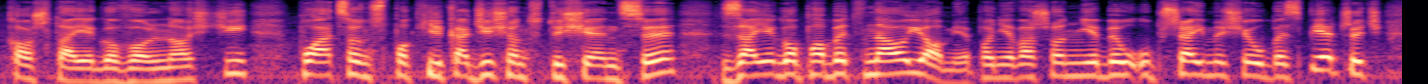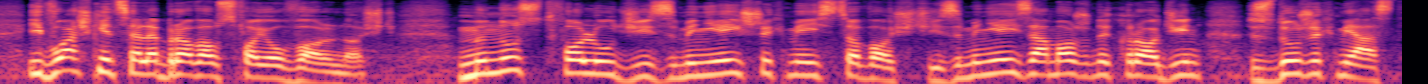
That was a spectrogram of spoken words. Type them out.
koszta jego wolności, płacąc po kilkadziesiąt tysięcy za jego pobyt na Ojomie, ponieważ on nie był uprzejmy się ubezpieczyć i właśnie celebrował swoją wolność. Mnóstwo ludzi z mniejszych miejscowości, z mniej zamożnych rodzin, z dużych miast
